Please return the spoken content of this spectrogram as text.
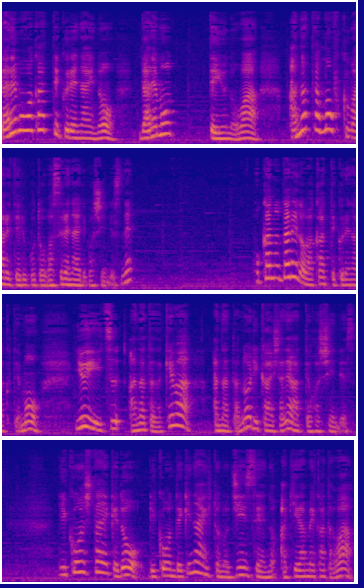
誰も分かってくれないの誰もっていうのはあなたも含まれていることを忘れないでほしいんですね。他の誰が分かってくれなくても唯一あなただけはあなたの理解者であってほしいんです。離婚したいけど離婚できない人の人生の諦め方は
